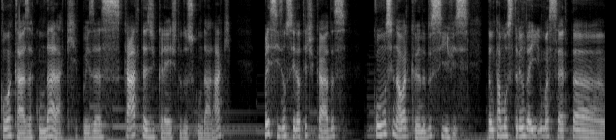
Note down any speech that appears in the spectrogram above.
com a Casa Kundarak, pois as cartas de crédito dos Kundarak precisam ser autenticadas com o sinal arcano dos Civis. Então tá mostrando aí uma certa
